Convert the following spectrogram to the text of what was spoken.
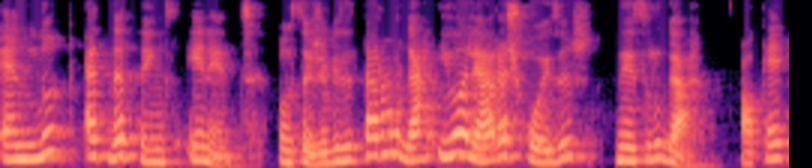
and look at the things in it, ou seja, visitar um lugar e olhar as coisas nesse lugar, ok?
